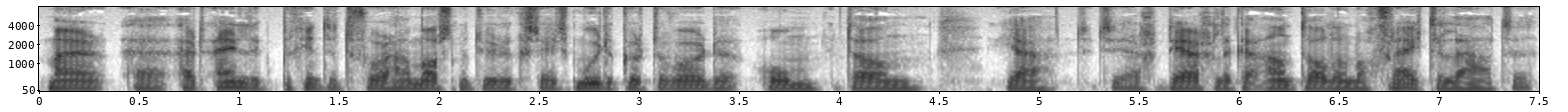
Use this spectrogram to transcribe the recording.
Maar uh, uiteindelijk begint het voor Hamas natuurlijk steeds moeilijker te worden om dan ja, dergelijke aantallen nog vrij te laten.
